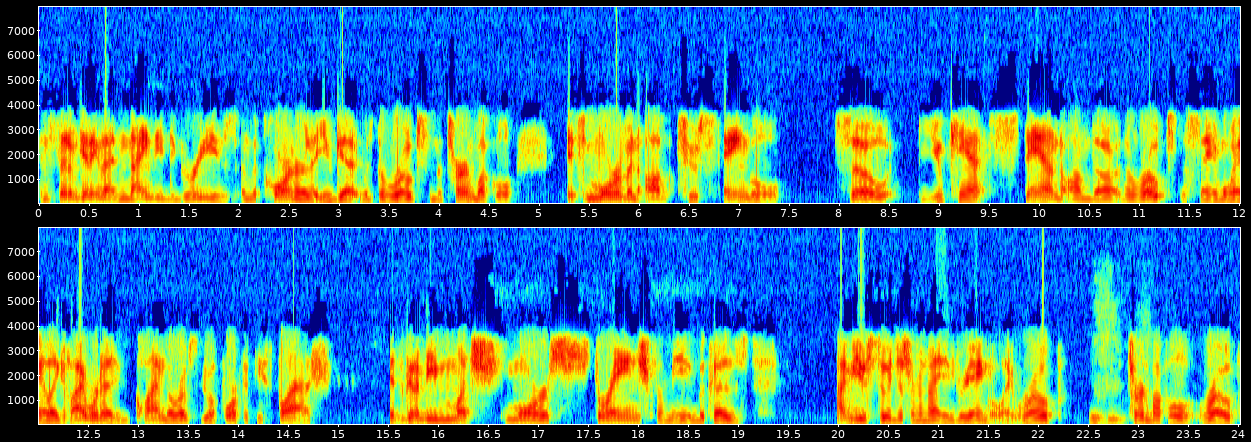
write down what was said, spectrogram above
Instead of getting that 90 degrees in the corner that you get with the ropes and the turnbuckle, it's more of an obtuse angle. So you can't stand on the the ropes the same way. Like if I were to climb the ropes to do a 450 splash, it's going to be much more strange for me because I'm used to it just from a 90 degree angle, like rope, Mhm. turnbuckle, rope.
